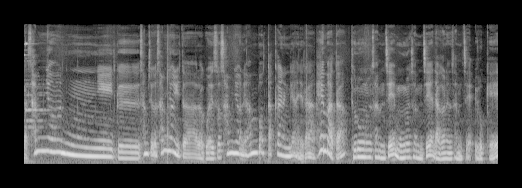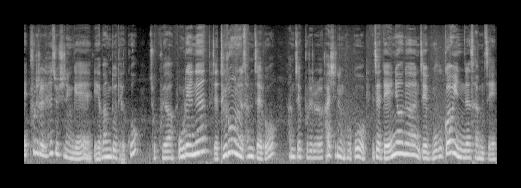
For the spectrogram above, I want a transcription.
그러니까 3년이 그 삼재가 3년이다라고 해서 3년에 한 번 딱 하는 게 아니라 해마다 들어오는 삼재, 먹는 삼재, 나가는 삼재 이렇게 풀이를 해주시는 게 예방도 되고 좋고요. 올해는 이제 들어오는 삼재로 삼재 풀이를 하시는 거고 이제 내년은 이제 묵어 있는 삼재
